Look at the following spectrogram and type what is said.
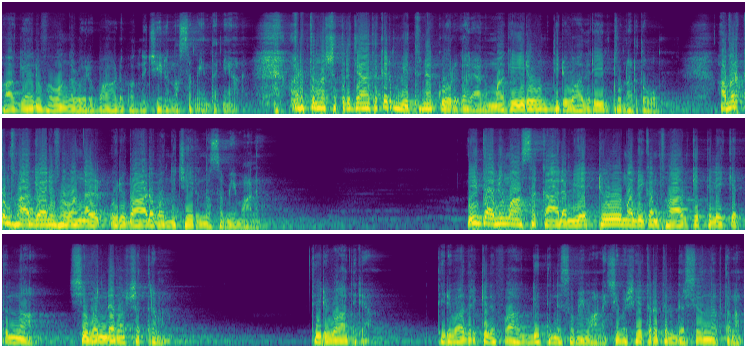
ഭാഗ്യാനുഭവങ്ങൾ ഒരുപാട് വന്നു ചേരുന്ന സമയം തന്നെയാണ്. അടുത്ത നക്ഷത്ര ജാതകർ മിഥുനക്കൂറുകാരാണ്. മകീരവും തിരുവാതിരയും പുണർത്തവും അവർക്കും ഭാഗ്യാനുഭവങ്ങൾ ഒരുപാട് വന്നു ചേരുന്ന സമയമാണ്. ഈ ധനുമാസക്കാലം ഏറ്റവും അധികം ഭാഗ്യത്തിലേക്ക് എത്തുന്ന ശിവന്റെ നക്ഷത്രം തിരുവാതിര. തിരുവാതിരയ്ക്ക് ഇത് സമയമാണ്. ശിവക്ഷേത്രത്തിൽ ദർശനം നടത്തണം.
